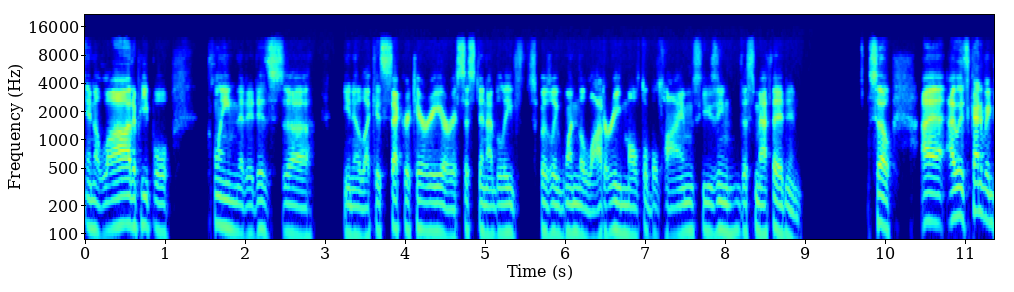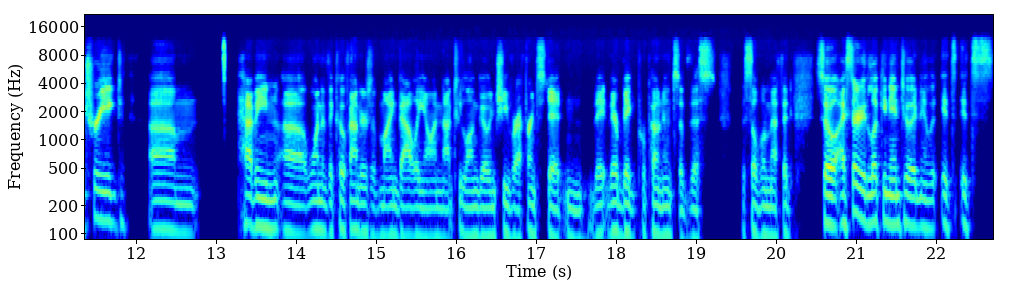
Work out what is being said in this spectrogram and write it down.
and a lot of people claim that it is uh, you know like his secretary or assistant i believe supposedly won the lottery multiple times using this method. And so i i was kind of intrigued um, having uh, one of the co-founders of Mindvalley on not too long ago and she referenced it and they, they're big proponents of this the silva method. So i started looking into it and it, it's it's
